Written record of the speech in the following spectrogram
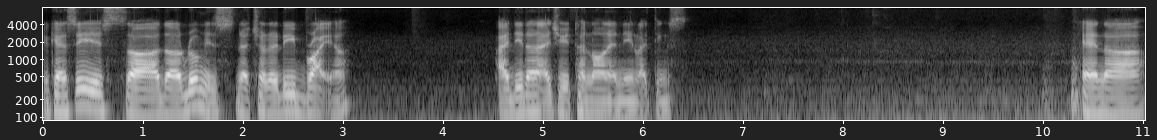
you can see is uh, the room is naturally bright huh? I didn't actually turn on any lightings. And uh,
